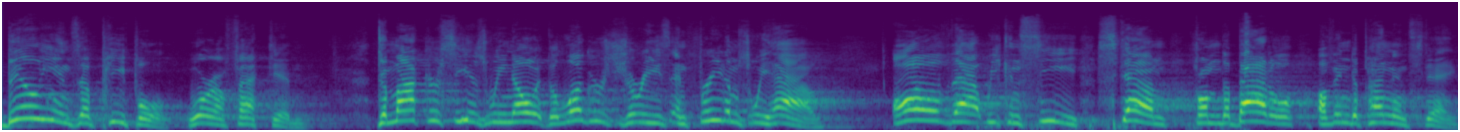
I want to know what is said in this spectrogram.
Billions of people were affected. Democracy as we know it, the luxuries and freedoms we have, all of that we can see stem from the Battle of Independence Day.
